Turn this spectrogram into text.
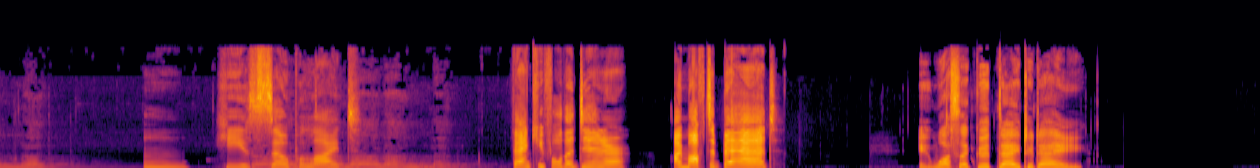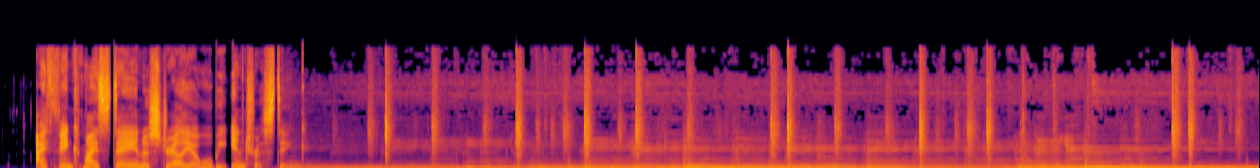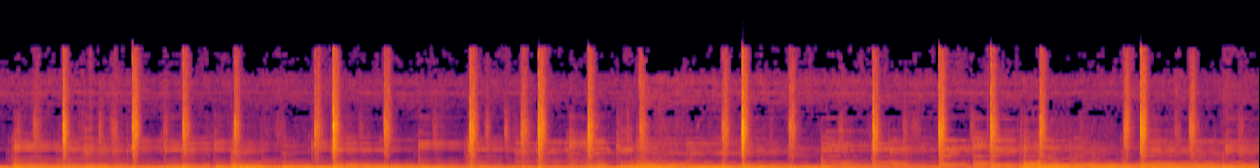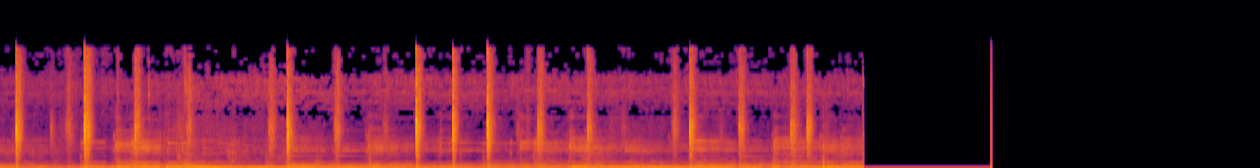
Mm, he is so polite. Thank you for the dinner. I'm off to bed. It was a good day today. I think my stay in Australia will be interesting.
